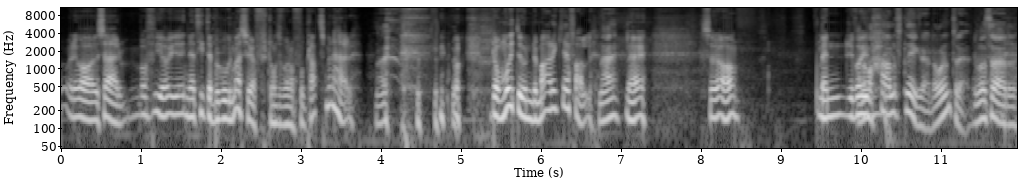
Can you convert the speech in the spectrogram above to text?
Och det var så här, jag, när jag tittar på Google Maps så jag förstår inte var de får plats med det här. Nej. de var inte under mark i alla fall. Nej, Nej. Så ja. Men det det var ju... var halvt nedgrävda, var det inte det? Det var så här,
